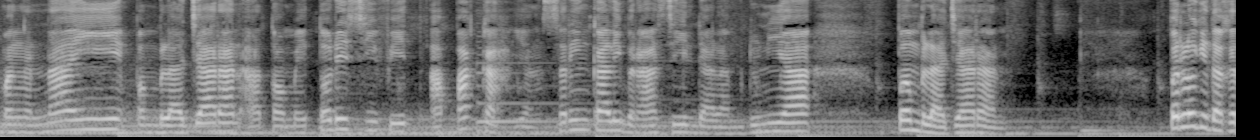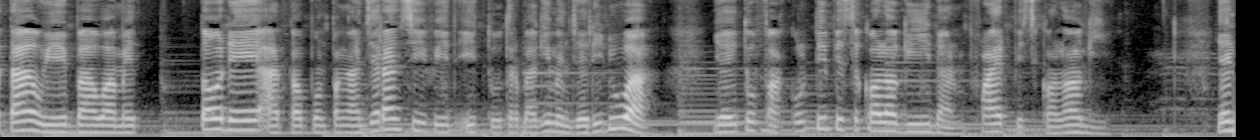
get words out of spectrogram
mengenai pembelajaran atau metode sifit apakah yang sering kali berhasil dalam dunia pembelajaran. Perlu kita ketahui bahwa metode ataupun pengajaran sifit itu terbagi menjadi dua, yaitu fakulti psikologi dan fight psikologi. Yang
